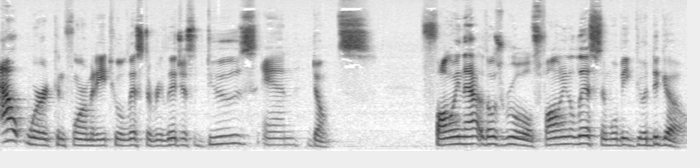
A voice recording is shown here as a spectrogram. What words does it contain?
outward conformity to a list of religious do's and don'ts. Following that, those rules, following the list, and we'll be good to go.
